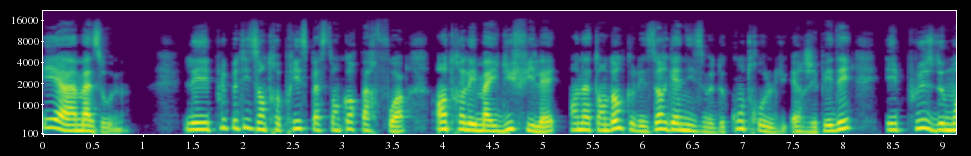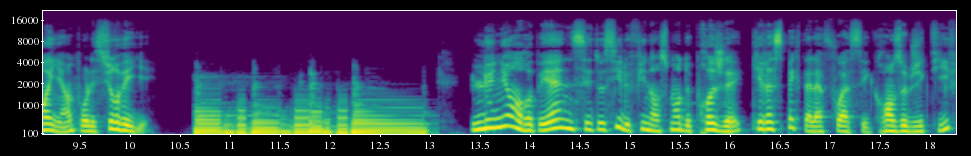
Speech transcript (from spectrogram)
et à Amazon. Les plus petites entreprises passent encore parfois entre les mailles du filet en attendant que les organismes de contrôle du RGPD aient plus de moyens pour les surveiller. L'Union européenne, c'est aussi le financement de projets qui respectent à la fois ses grands objectifs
